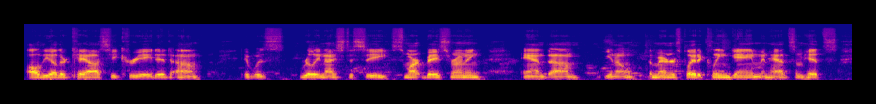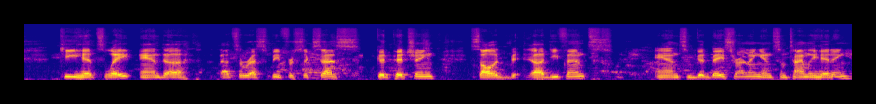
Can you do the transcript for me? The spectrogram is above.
all the other chaos he created. Um, it was really nice to see smart base running, and um, you know the Mariners played a clean game and had some hits, key hits late, and uh, that's a recipe for success. Good pitching, solid uh, defense and some good base running and some timely hitting.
